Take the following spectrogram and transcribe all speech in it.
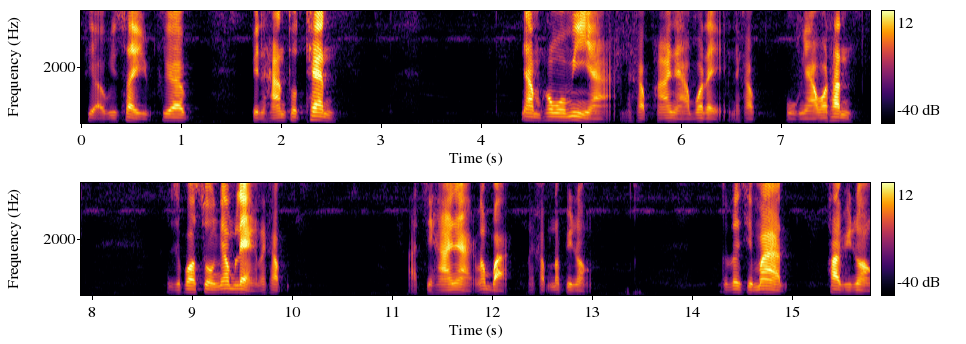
เพื่อเอาไปใส่เพื่อเป็นอาหารทดแทนย่ำข้าวมีหยานะครับ หาหยาบ่ได้นะครับปลูกหยาว่าท่านโดยเฉพาะช่วงย่ำแรงนะครับ อาจจะหายากลำบากนะครับน้องพี่น้องก็เลยสิมาพาพี่น้อง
